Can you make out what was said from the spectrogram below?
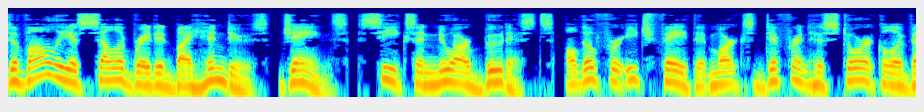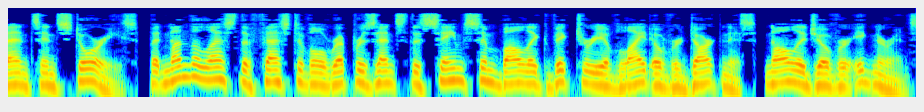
Diwali is celebrated by Hindus, Jains, Sikhs and Newar Buddhists, although for each faith it marks different historical events and stories, but nonetheless the festival represents the same symbolic victory of light over darkness, knowledge over ignorance,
